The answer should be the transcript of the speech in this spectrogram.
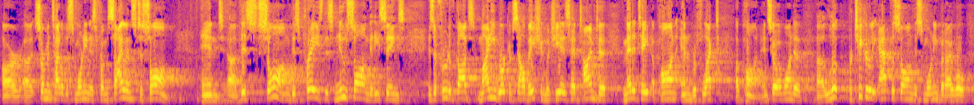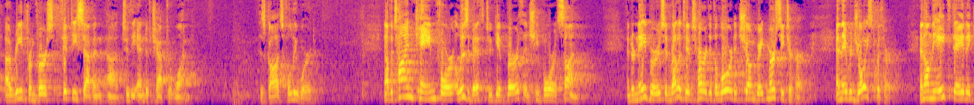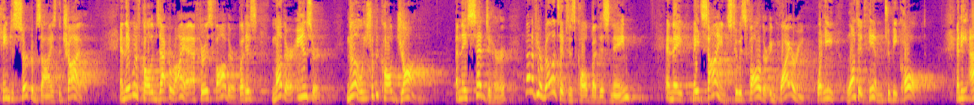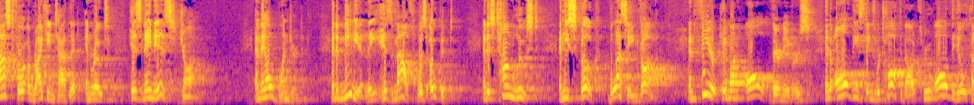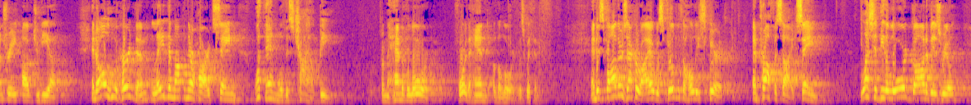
Our uh, sermon title this morning is From Silence to Song. And uh, this song, this praise, this new song that he sings is a fruit of God's mighty work of salvation, which he has had time to meditate upon and reflect upon. And so I want to uh, look particularly at the song this morning, but I will uh, read from verse 57 uh, to the end of chapter 1. This is God's holy word. Now the time came for Elizabeth to give birth, and she bore a son. And her neighbors and relatives heard that the Lord had shown great mercy to her, and they rejoiced with her. And on the eighth day they came to circumcise the child. And they would have called him Zechariah after his father. But his mother answered, No, he shall be called John. And they said to her, None of your relatives is called by this name. And they made signs to his father, inquiring what he wanted him to be called. And he asked for a writing tablet and wrote, His name is John. And they all wondered. And immediately his mouth was opened and his tongue loosed, and he spoke, blessing God. And fear came on all their neighbors, and all these things were talked about through all the hill country of Judea. And all who heard them laid them up in their hearts, saying, What then will this child be? From the hand of the Lord, for the hand of the Lord was with him. And his father Zechariah was filled with the Holy Spirit and prophesied, saying, Blessed be the Lord God of Israel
